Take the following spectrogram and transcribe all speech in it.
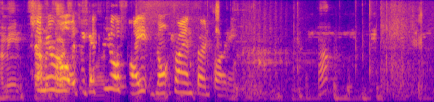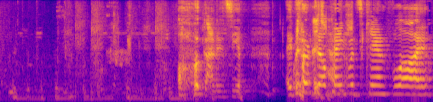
I mean, It's a new rule: if it gets into a fight, don't try and third party. What? Oh god, I didn't see it. It turned out penguins can fly.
